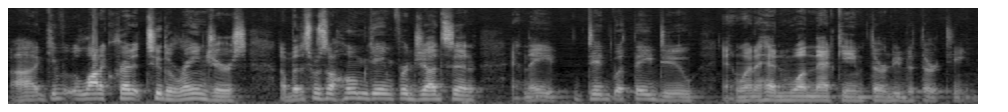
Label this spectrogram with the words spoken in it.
Uh, give a lot of credit to the Rangers, uh, but this was a home game for Judson, and they did what they do and went ahead and won that game 30 to 13.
